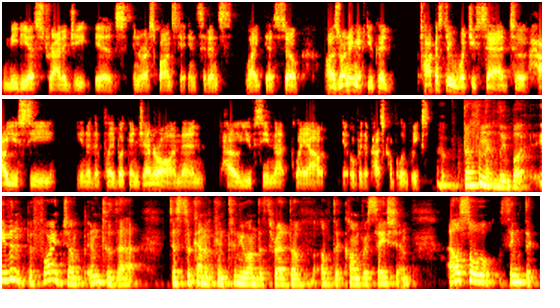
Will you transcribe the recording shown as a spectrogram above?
media strategy is in response to incidents like this. So I was wondering if you could talk us through what you said to how you see, you know, the playbook in general, and then how you've seen that play out over the past couple of weeks. Uh, definitely, but even before I jump into that, just to kind of continue on the thread of, of the conversation, I also think the,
